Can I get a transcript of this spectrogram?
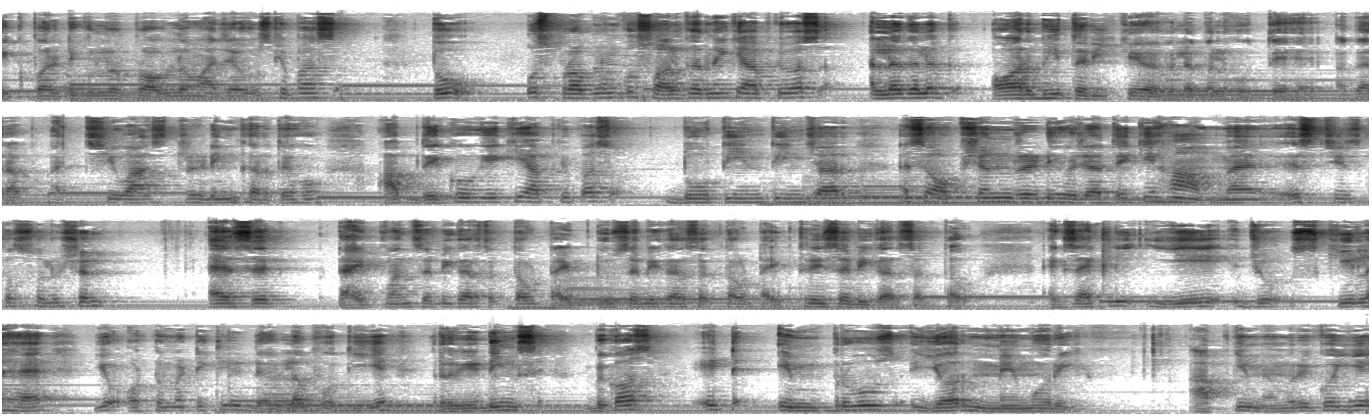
एक पर्टिकुलर प्रॉब्लम आ जाए, उसके पास तो उस प्रॉब्लम को सॉल्व करने के आपके पास अलग अलग और भी तरीके अवेलेबल होते हैं। अगर आप अच्छी वास्ट ट्रेडिंग करते हो, आप देखोगे कि आपके पास दो, तीन तीन, चार ऐसे ऑप्शन रेडी हो जाते हैं कि हाँ मैं इस चीज़ का सोल्यूशन ऐसे टाइप वन से भी कर सकता हूँ टाइप टू से भी कर सकता हूँ टाइप थ्री से भी कर सकता हूँ। एग्जैक्टली exactly ये जो स्किल है, ये ऑटोमेटिकली डेवलप होती है रीडिंग से because it improve your memory आपकी मेमोरी को ये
